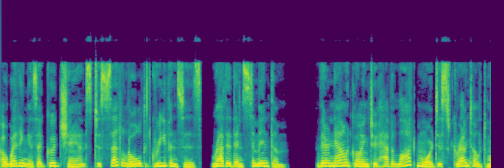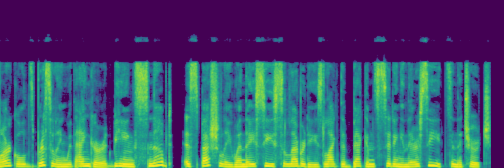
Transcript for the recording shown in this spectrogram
a wedding is a good chance to settle old grievances rather than cement them. They're now going to have a lot more disgruntled Markles bristling with anger at being snubbed, especially when they see celebrities like the Beckhams sitting in their seats in the church.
